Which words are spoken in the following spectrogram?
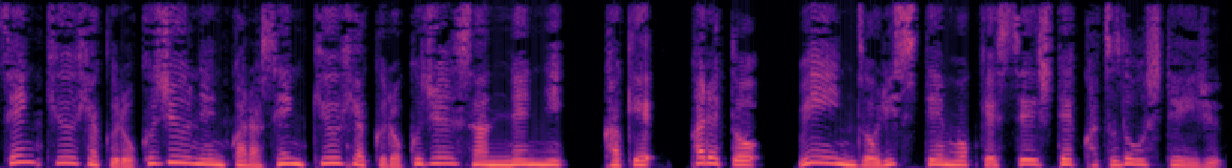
1960年から1963年にかけ、彼とウィーン・ゾリステンを結成して活動している。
